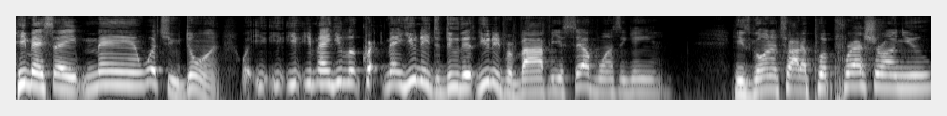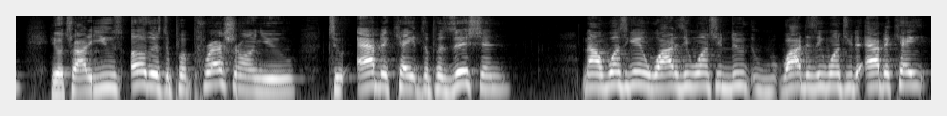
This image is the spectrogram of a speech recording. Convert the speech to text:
he may say, "Man, what you doing? What, you, you, you, man, you look cra- man. You need to do this. You need to provide for yourself once again." He's going to try to put pressure on you. He'll try to use others to put pressure on you to abdicate the position. Now, once again, why does he want you to do? Why does he want you to abdicate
